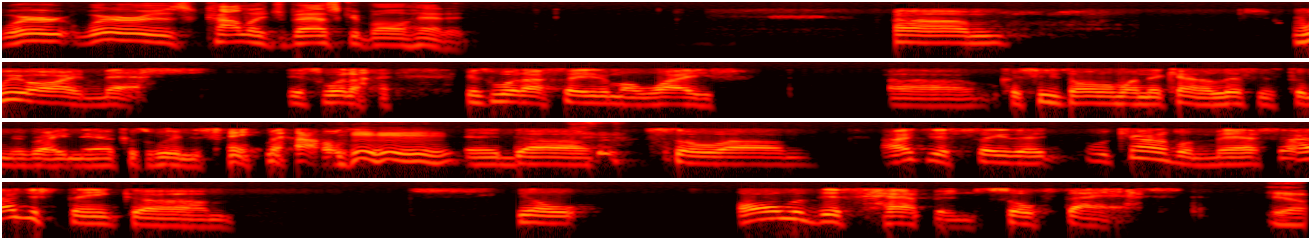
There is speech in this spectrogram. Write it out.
where where is college basketball headed? Um, we are a mess. It's what I it's what I say to my wife because she's the only one that kind of listens to me right now because we're in the same house. and uh, so um, I just say that we're kind of a mess. I just think um, you know all of this happened so fast. Yeah.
